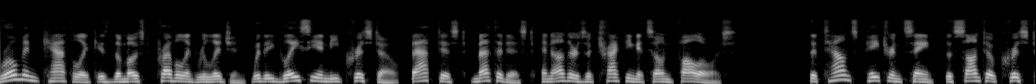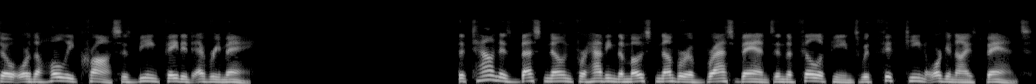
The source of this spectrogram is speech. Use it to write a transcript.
Roman Catholic is the most prevalent religion, with Iglesia Ni Cristo, Baptist, Methodist, and others attracting its own followers. The town's patron saint, the Santo Cristo or the Holy Cross is being feted every May. The town is best known for having the most number of brass bands in the Philippines with 15 organized bands.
